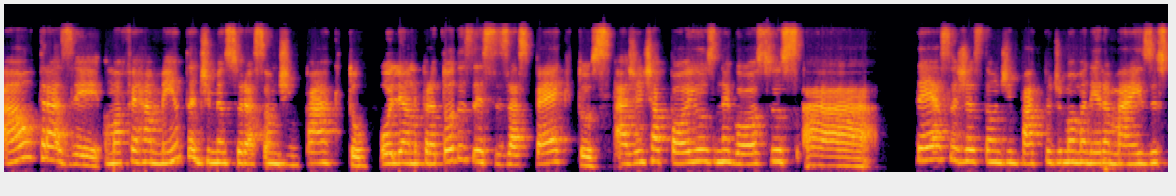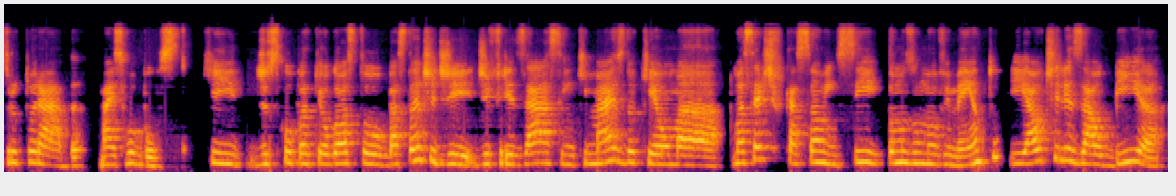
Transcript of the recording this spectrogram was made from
ao trazer uma ferramenta de mensuração de impacto, olhando para todos esses aspectos, a gente apoia os negócios a ter essa gestão de impacto de uma maneira mais estruturada, mais robusta que, desculpa, que eu gosto bastante de, de frisar, assim, que mais do que uma, uma certificação em si, somos um movimento e ao utilizar o BIA,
